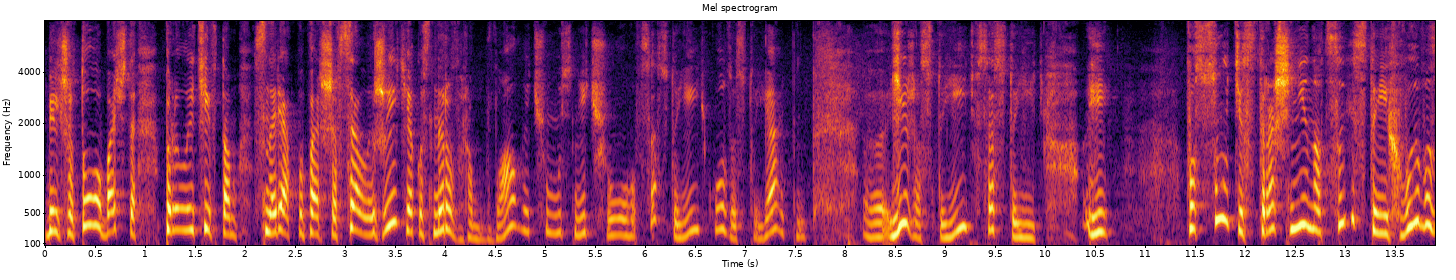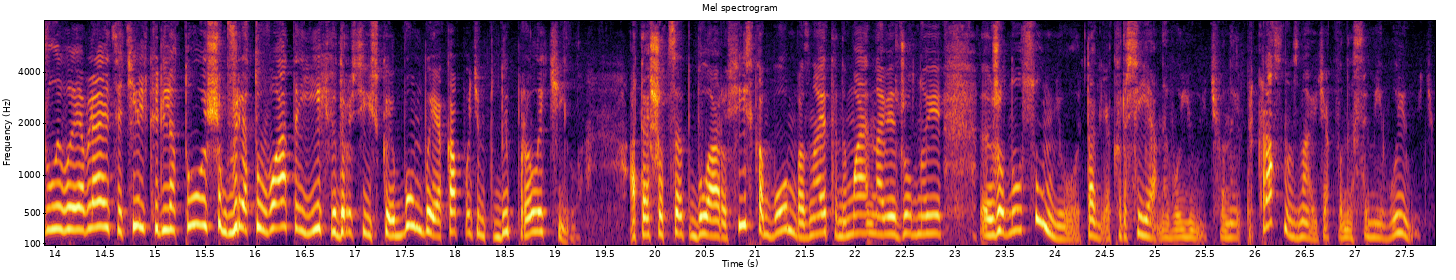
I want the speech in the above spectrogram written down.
Більше того, бачите, прилетів там снаряд, по-перше, все лежить, якось не розграбували чомусь нічого. Все стоїть, кози стоять, е, їжа стоїть, все стоїть. І по суті, страшні нацисти їх вивезли, виявляється, тільки для того, щоб врятувати їх від російської бомби, яка потім туди прилетіла. А те, що це була російська бомба, знаєте, немає навіть жодної, е, жодного сумніву, так як росіяни воюють. Вони прекрасно знають, як вони самі воюють.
